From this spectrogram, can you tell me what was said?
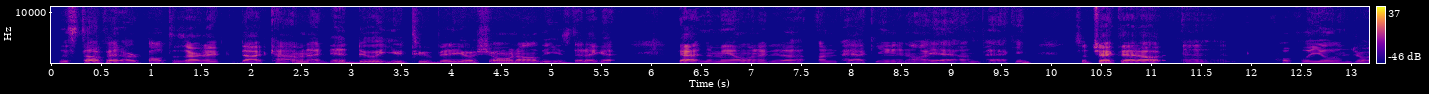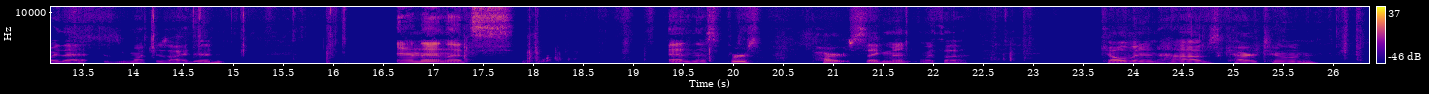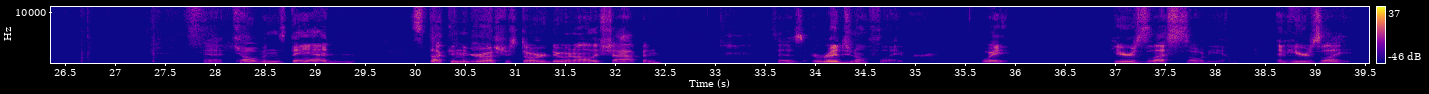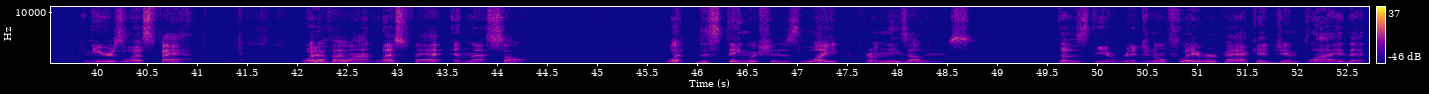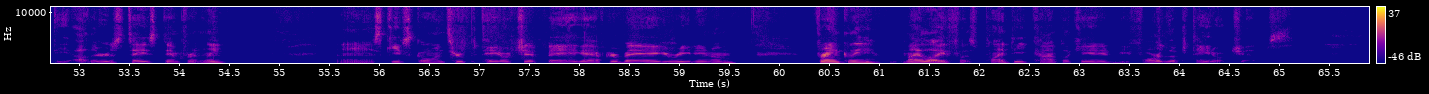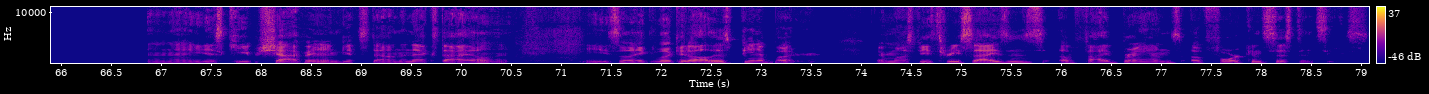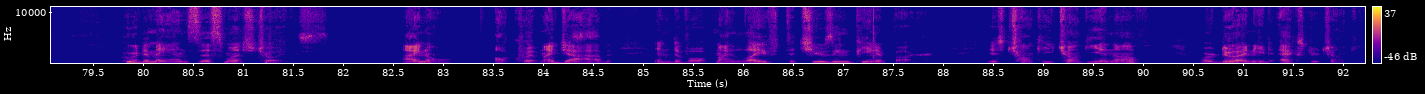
this stuff at artbaltazar.com. And I did do a YouTube video showing all these that I got got in the mail when I did a unpacking and oh yeah, unpacking. So check that out and hopefully you'll enjoy that as much as I did. And then let's end this first part segment with a Calvin and Hobbes cartoon. Yeah, Calvin's dad stuck in the grocery store doing all the shopping. Says original flavor. Wait, here's less sodium, and here's light, and here's less fat. What if I want less fat and less salt? What distinguishes light from these others? Does the original flavor package imply that the others taste differently? And he just keeps going through potato chip bag after bag, reading them. Frankly, my life was plenty complicated before the potato chips. And then he just keeps shopping and gets down the next aisle. And he's like, Look at all this peanut butter. There must be three sizes of five brands of four consistencies. Who demands this much choice? I know. I'll quit my job and devote my life to choosing peanut butter. Is chunky chunky enough? Or do I need extra chunky?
